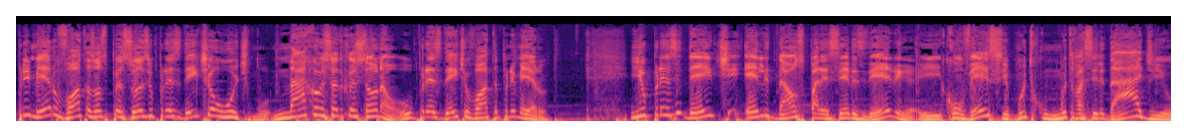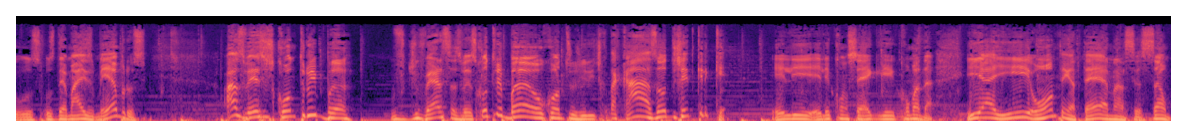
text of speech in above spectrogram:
Primeiro vota as outras pessoas e o presidente é o último. Na Comissão de Constituição, não. O presidente vota primeiro. E o presidente, ele dá os pareceres dele e convence muito, com muita facilidade os, os demais membros, às vezes contra o IBAN. Diversas vezes contra o IBAN ou contra o jurídico da casa, ou do jeito que ele quer. Ele, ele consegue comandar. E aí, ontem até na sessão,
